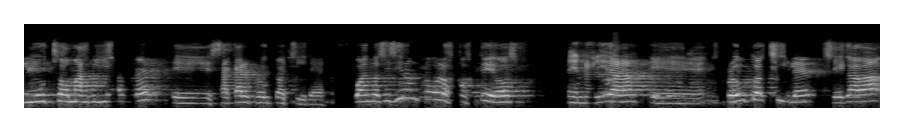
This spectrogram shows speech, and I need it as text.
mucho más viable sacar el producto a Chile. Cuando se hicieron todos los costeos, en realidad eh, el producto a Chile llegaba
